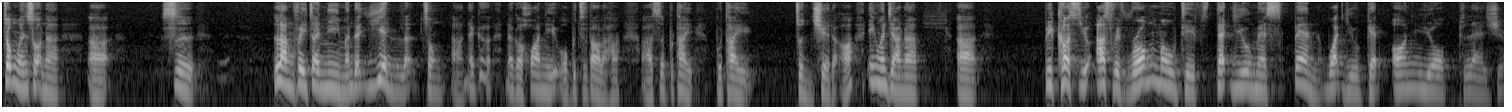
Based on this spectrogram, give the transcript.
中文说呢，呃，是。”浪费在你们的宴乐中啊，那个那个翻译我不知道了哈，啊是不太不太准确的啊。英文讲呢，啊 ，because you ask with wrong motives that you may spend what you get on your pleasure。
